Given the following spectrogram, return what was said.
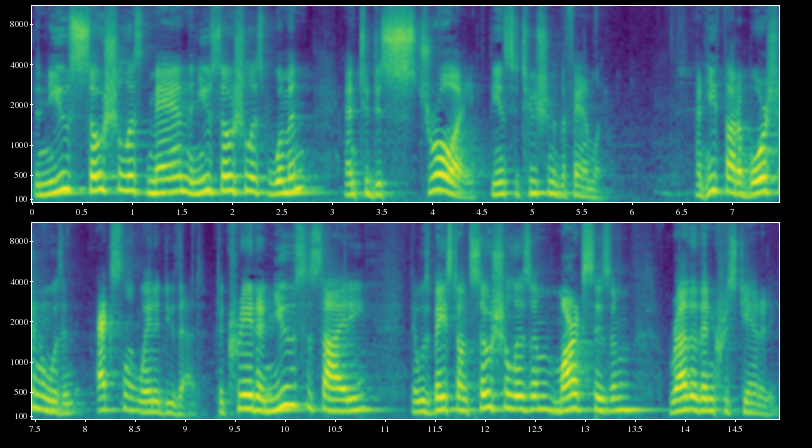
the new socialist man, the new socialist woman, and to destroy the institution of the family. And he thought abortion was an excellent way to do that, to create a new society that was based on socialism, Marxism, rather than Christianity.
